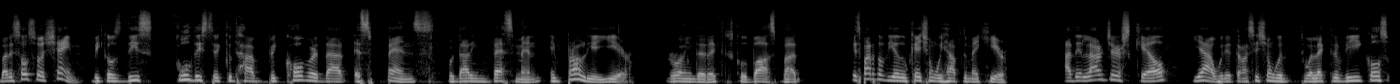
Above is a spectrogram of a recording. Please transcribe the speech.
But it's also a shame because this school district could have recovered that expense or that investment in probably a year running the electric school bus. But it's part of the education we have to make here. At a larger scale, yeah, with the transition with, to electric vehicles,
